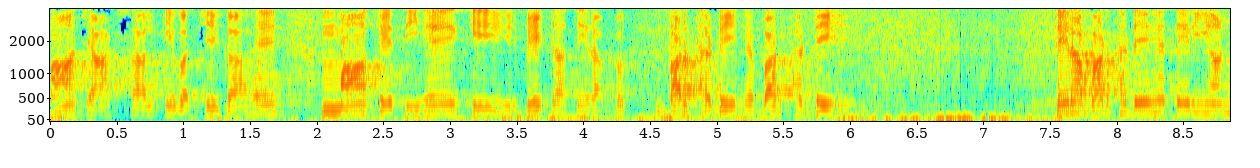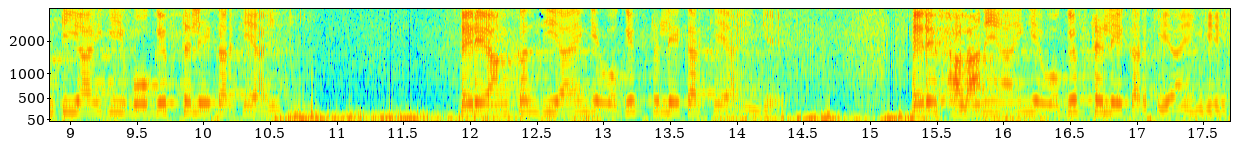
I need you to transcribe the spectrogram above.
पाँच आठ साल के बच्चे का है। माँ कहती है कि बेटा तेरा बर्थडे है बर्थडे तेरा बर्थडे है, तेरी आंटी आएगी, वो गिफ्ट लेकर के आएगी। तेरे अंकल जी आएँगे, वो गिफ्ट लेकर के आएँगे। तेरे फलाने आएँगे, वो गिफ्ट लेकर के आएँगे।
